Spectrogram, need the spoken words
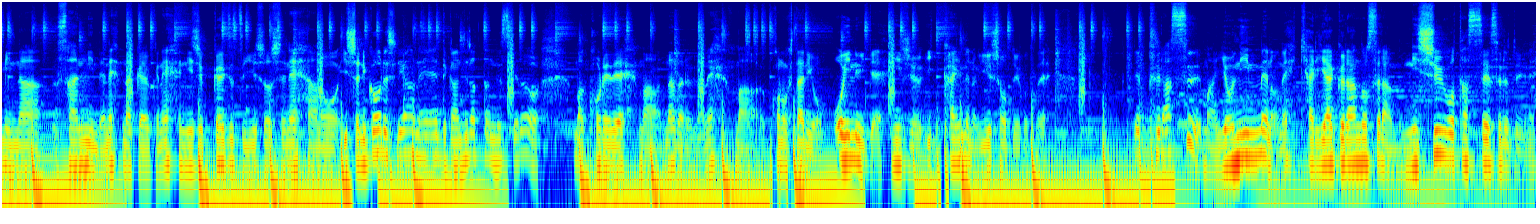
みんな3人でね、仲良くね、20回ずつ優勝してね、あの一緒にゴールしようねって感じだったんですけど、まあ、これで、まあ、ナダルがね、まあ、この2人を追い抜いて21回目の優勝ということで、でプラス、まあ、4人目のねキャリアグランドスラム2周を達成するというね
